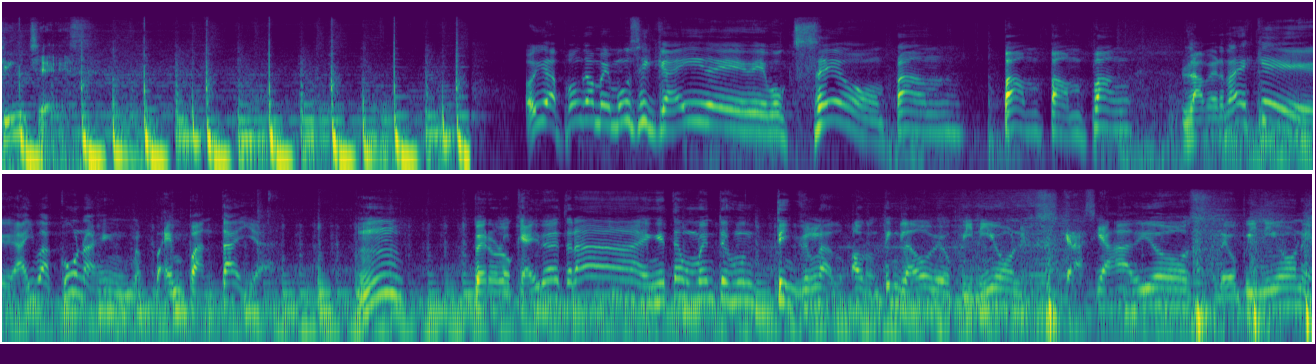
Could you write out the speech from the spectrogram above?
bochinches. Oiga, póngame música ahí de, boxeo. Pam, pam, pam, pam. La verdad es que hay vacunas en, pantalla. Pero lo que hay detrás en este momento es un tinglado. Ahora, un tinglado de opiniones. Gracias a Dios, de opiniones.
